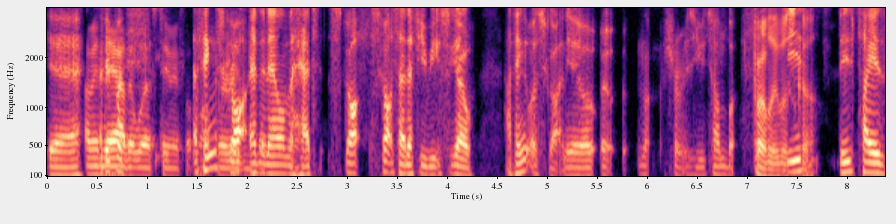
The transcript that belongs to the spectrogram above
Yeah, i mean I they are the worst team in football I think Scott reason, hit the nail on the head. Scott Scott said a few weeks ago. I think it was Scott. And you know, uh, not sure if it was you, Tom, but Probably was He's- Scott. these players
